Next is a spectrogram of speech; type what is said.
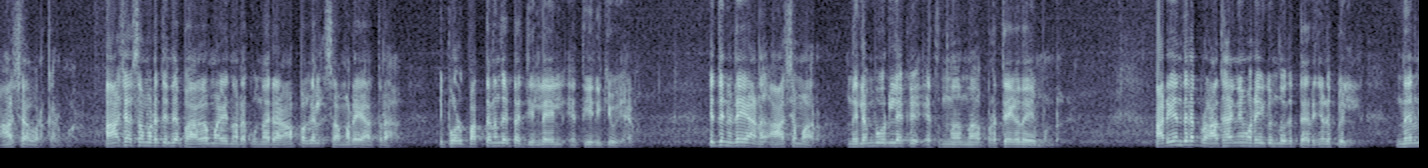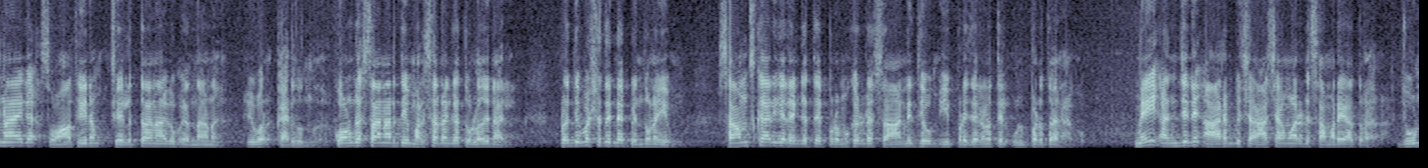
ആശാ വർക്കർമാർ. ആശാ സമരത്തിന്റെ ഭാഗമായി നടക്കുന്ന രാപ്പകൽ സമരയാത്ര ഇപ്പോൾ പത്തനംതിട്ട ജില്ലയിൽ എത്തിയിരിക്കുകയാണ്. ഇതിനിടെയാണ് ആശമാർ നിലമ്പൂരിലേക്ക് എത്തുന്നതെന്ന പ്രത്യേകതയുമുണ്ട്. അടിയന്തര പ്രാധാന്യമർഹിക്കുന്ന ഒരു തെരഞ്ഞെടുപ്പിൽ നിർണായക സ്വാധീനം ചെലുത്താനാകും എന്നാണ് ഇവർ കരുതുന്നത്. കോൺഗ്രസ് സ്ഥാനാർത്ഥി മത്സരരംഗത്തുള്ളതിനാൽ പ്രതിപക്ഷത്തിന്റെ പിന്തുണയും സാംസ്കാരിക രംഗത്തെ പ്രമുഖരുടെ സാന്നിധ്യവും ഈ പ്രചരണത്തിൽ ഉൾപ്പെടുത്താനാകും. മെയ് അഞ്ചിന് ആരംഭിച്ച ആശാമാരുടെ സമരയാത്ര ജൂൺ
